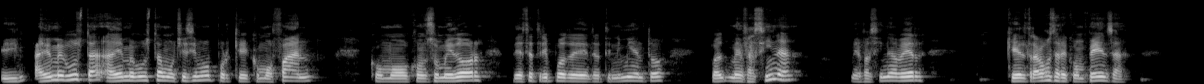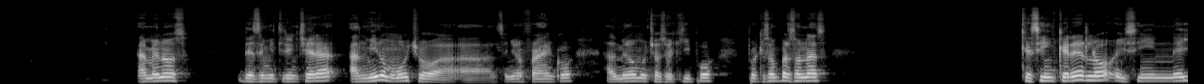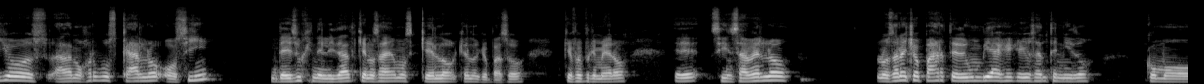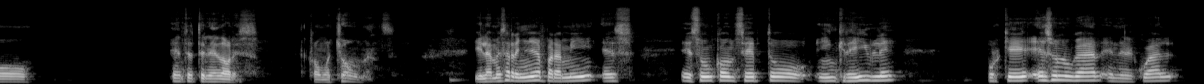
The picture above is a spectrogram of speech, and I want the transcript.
Y a mí me gusta, a mí me gusta muchísimo porque como fan, como consumidor de este tipo de entretenimiento, pues me fascina, me fascina ver que el trabajo se recompensa. A menos desde mi trinchera, admiro mucho al señor Franco, admiro mucho a su equipo, porque son personas que sin quererlo y sin ellos a lo mejor buscarlo, o sí, de su genialidad, que no sabemos qué es lo, qué es lo que pasó, qué fue primero, eh, sin saberlo, nos han hecho parte de un viaje que ellos han tenido como entretenedores, como showmans. Y la mesa reñoña para mí es, es un concepto increíble porque es un lugar en el cual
